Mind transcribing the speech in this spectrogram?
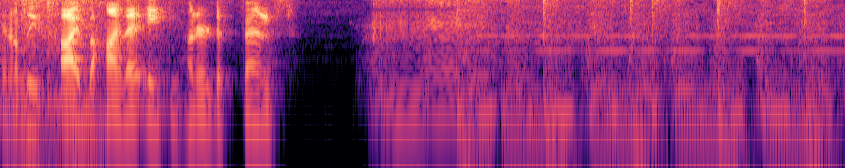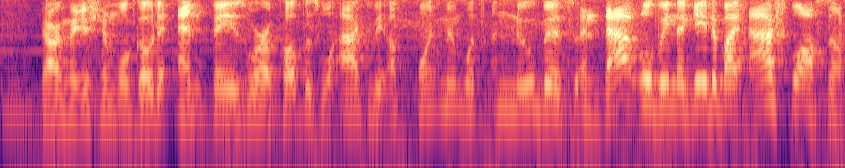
can at least hide behind that 1800 defense. Dark Magician will go to end phase where Apophis will activate Appointment with Anubis, and that will be negated by Ash Blossom.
